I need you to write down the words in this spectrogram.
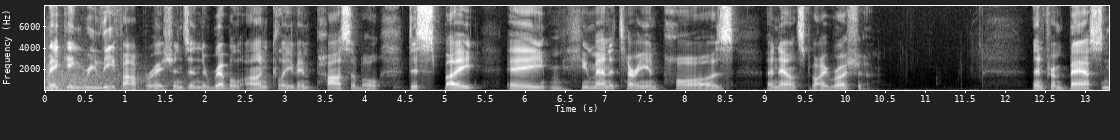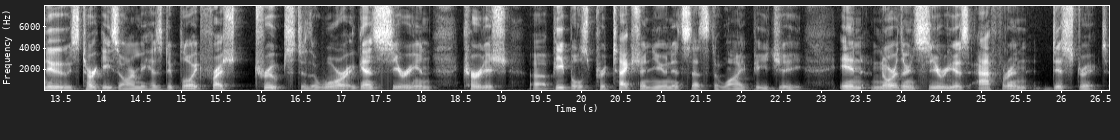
making relief operations in the rebel enclave impossible despite a humanitarian pause announced by Russia. Then from BasNews, Turkey's army has deployed fresh troops to the war against Syrian Kurdish uh, People's Protection Units, that's the YPG, in northern Syria's Afrin district.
